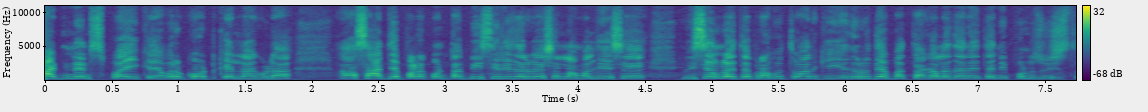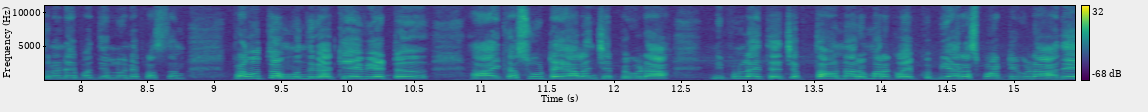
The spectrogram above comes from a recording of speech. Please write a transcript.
ఆర్డినెన్స్పై ఇక ఎవరు కోర్టుకెళ్ళినా కూడా సాధ్యపడకుండా బీసీ రిజర్వేషన్లు అమలు చేసే విషయంలో అయితే ప్రభుత్వానికి ఎదురు దెబ్బ తగలదని అయితే నిపుణులు సూచిస్తున్న నేపథ్యంలోనే ప్రస్తుతం ప్రభుత్వం ముందుగా కేవియట్ ఇక సూట్ వేయాలని చెప్పి కూడా నిపుణులు అయితే చెప్తా ఉన్నారు. మరొకవైపు బీఆర్ఎస్ పార్టీ కూడా అదే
